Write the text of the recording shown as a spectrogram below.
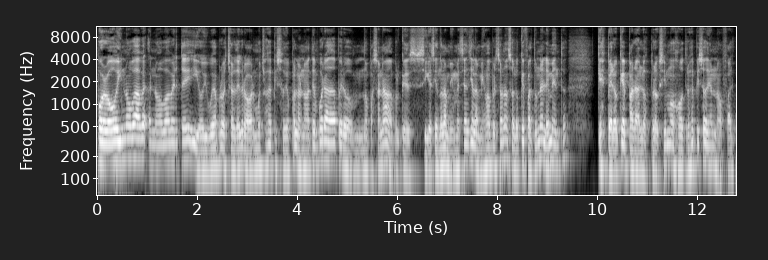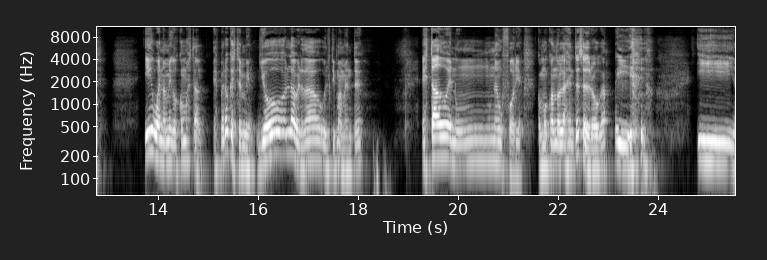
por hoy no va, a, no va a verte y hoy voy a aprovechar de grabar muchos episodios para la nueva temporada, pero no pasa nada porque sigue siendo la misma esencia, la misma persona, solo que falta un elemento que espero que para los próximos otros episodios no falte. Y bueno amigos, ¿cómo están? Espero que estén bien. Yo la verdad últimamente he estado en una euforia, como cuando la gente se droga y... y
